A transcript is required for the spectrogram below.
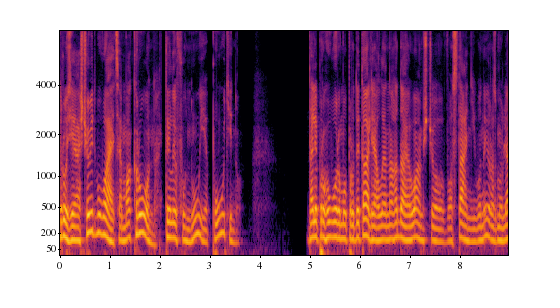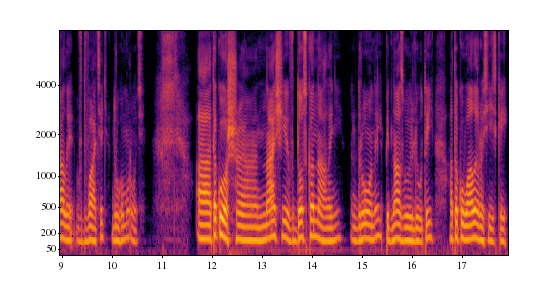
Друзі, а що відбувається? Макрон телефонує Путіну. Далі проговоримо про деталі, але нагадаю вам, що в останній вони розмовляли в 2022 році. А також е, наші вдосконалені дрони під назвою Лютий атакували російський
